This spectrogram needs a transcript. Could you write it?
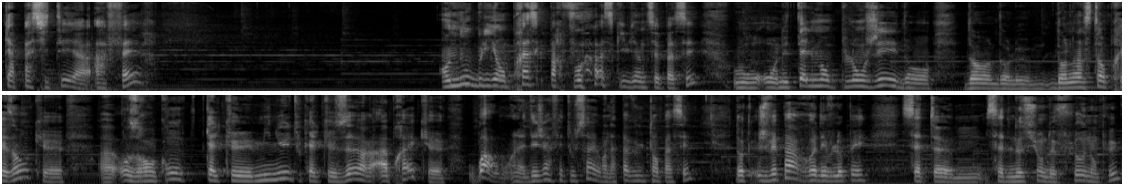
capacité à faire en oubliant presque parfois ce qui vient de se passer, où on, est tellement plongé dans, dans, dans l'instant présent que euh, on se rend compte quelques minutes ou quelques heures après que waouh, on a déjà fait tout ça et on n'a pas vu le temps passer. Donc je ne vais pas redévelopper cette, euh, cette notion de flow non plus.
